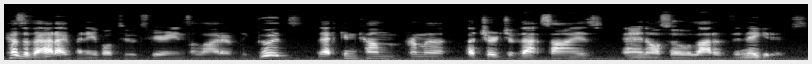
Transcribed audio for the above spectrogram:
because of that, I've been able to experience a lot of the goods that can come from a, a church of that size and also a lot of the negatives.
